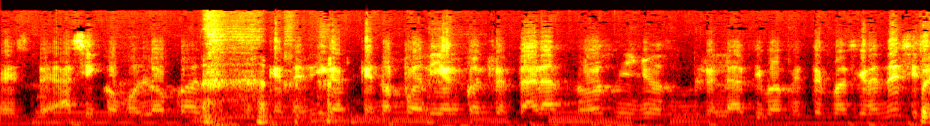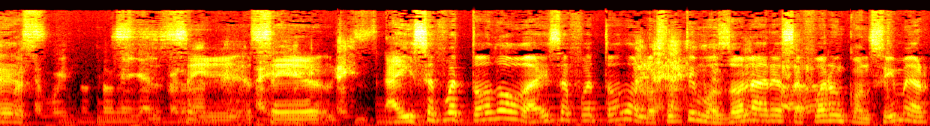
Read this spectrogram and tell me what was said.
este, así como locos, que me digan que no podían contratar a dos niños relativamente más grandes y pues, se muy tonto, Miguel, sí, ahí, sí. ahí, se fue todo, ahí se fue todo, los últimos dólares se fueron con Zimmer.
